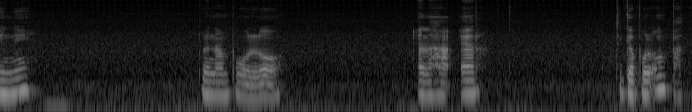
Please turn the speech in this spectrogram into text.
ini 260 LHR 34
